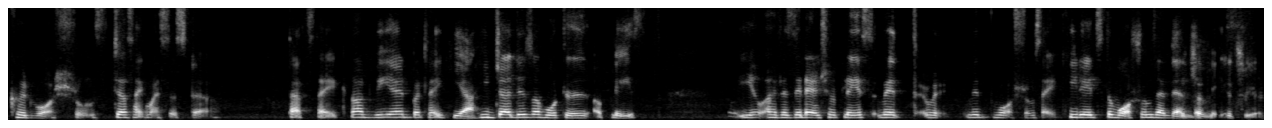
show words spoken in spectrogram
good washrooms, just like my sister. That's like not weird, but like yeah, he judges a hotel, a place, you know, a residential place with with, with washrooms. Like he rates the washrooms and then it's the a place, it's weird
